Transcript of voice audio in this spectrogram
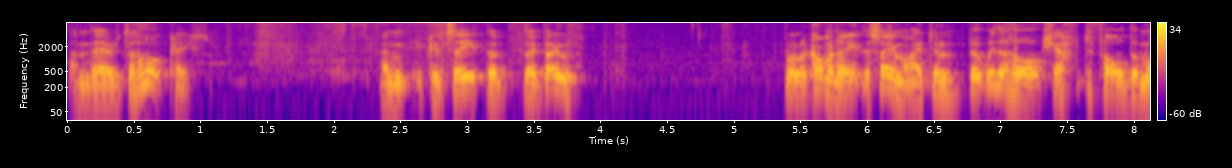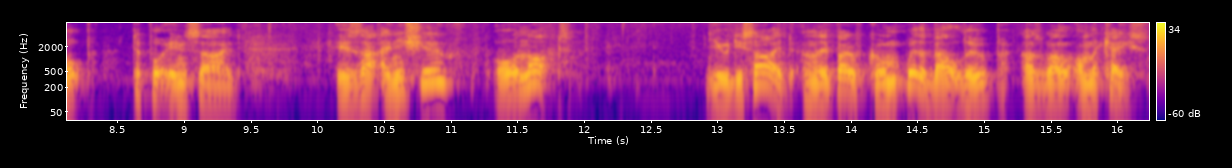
and there is the Hawke case. And you can see that they both will accommodate the same item, but with the Hawkes you have to fold them up to put inside. Is that an issue or not? You decide, and they both come with a belt loop as well on the case.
